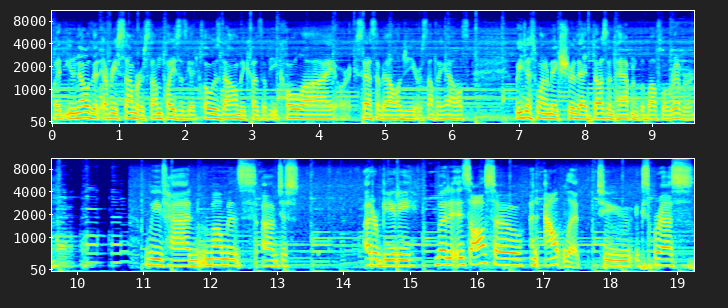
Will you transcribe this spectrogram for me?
But you know that every summer some places get closed down because of E. coli or excessive algae or something else. We just want to make sure that doesn't happen to the Buffalo River. We've had moments of just utter beauty, but it's also an outlet to express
